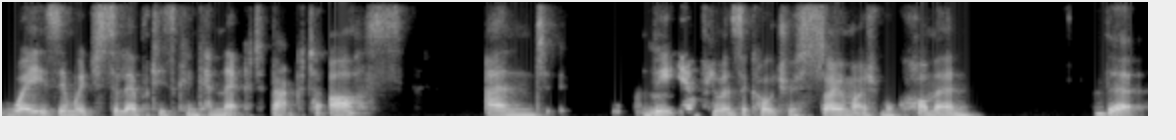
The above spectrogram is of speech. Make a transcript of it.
ways in which celebrities can connect back to us and mm-hmm. the influencer culture is so much more common that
